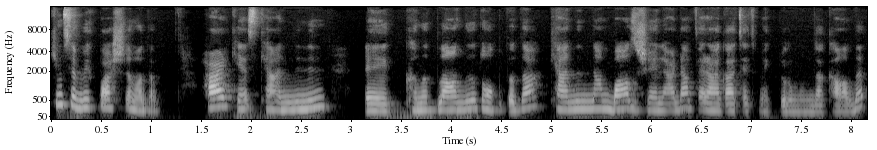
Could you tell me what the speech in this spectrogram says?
Kimse büyük başlamadı. Herkes kendinin e, kanıtlandığı noktada kendinden bazı şeylerden feragat etmek durumunda kaldı.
